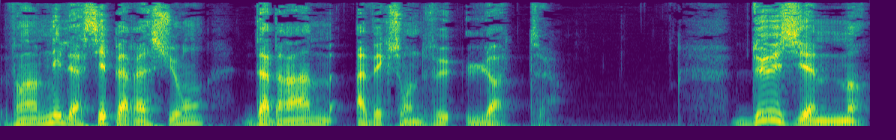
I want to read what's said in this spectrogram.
va amener la séparation d'Abraham avec son neveu Lot. Deuxièmement,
